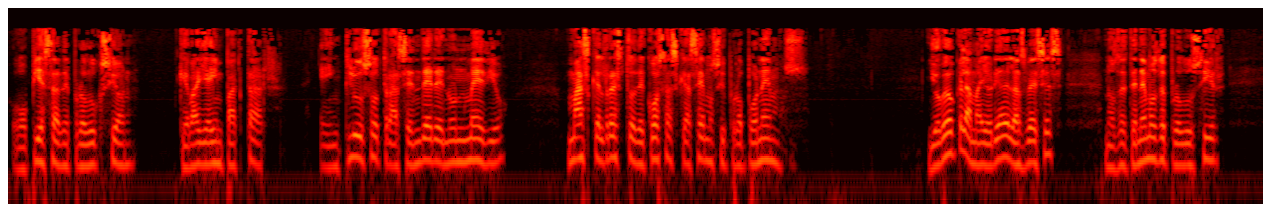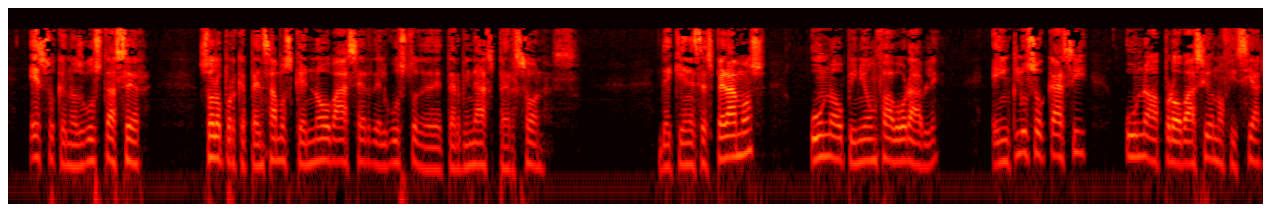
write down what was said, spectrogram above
o pieza de producción que vaya a impactar e incluso trascender en un medio más que el resto de cosas que hacemos y proponemos. Yo veo que la mayoría de las veces nos detenemos de producir eso que nos gusta hacer solo porque pensamos que no va a ser del gusto de determinadas personas de quienes esperamos una opinión favorable e incluso casi una aprobación oficial.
